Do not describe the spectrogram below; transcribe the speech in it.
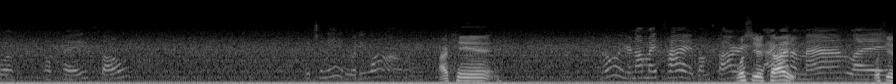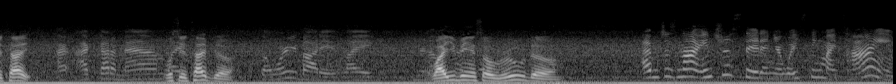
What? Okay, so? What you need? What do you want? I can't. No, you're not my type. I'm sorry. What's your type? man. Like. What's your type? I, I got a man. What's like, your type though? Don't worry about it. Like. Why you being so rude though? I'm just not interested, and you're wasting my time.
